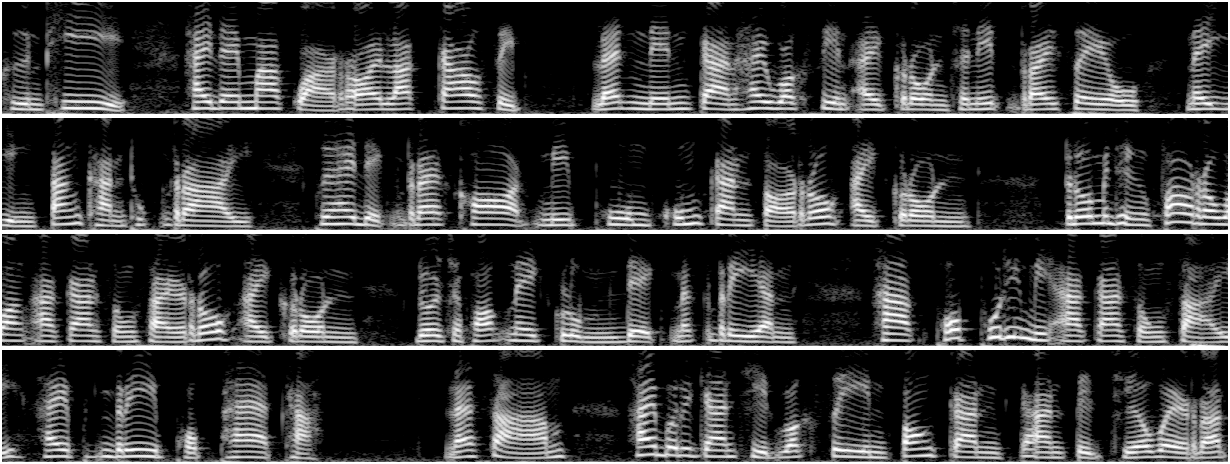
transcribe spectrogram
พื้นที่ ให้ได้มากกว่าร้อยละ 90 และเน้นการให้วัคซีนไอกรนชนิดไรเซล ในหญิงตั้งครรภ์ทุกราย เพื่อให้เด็กแรกคลอดมีภูมิคุ้มกันต่อโรคไอกรนรวมไปถึงเฝ้าระวังอาการสงสัยโรคไอกรน โดยเฉพาะในกลุ่มเด็กนักเรียน หากพบผู้ที่มีอาการสงสัยให้รีบพบแพทย์ค่ะ และ 3. ให้บริการฉีดวัคซีนป้องกันการติดเชื้อไวรัส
